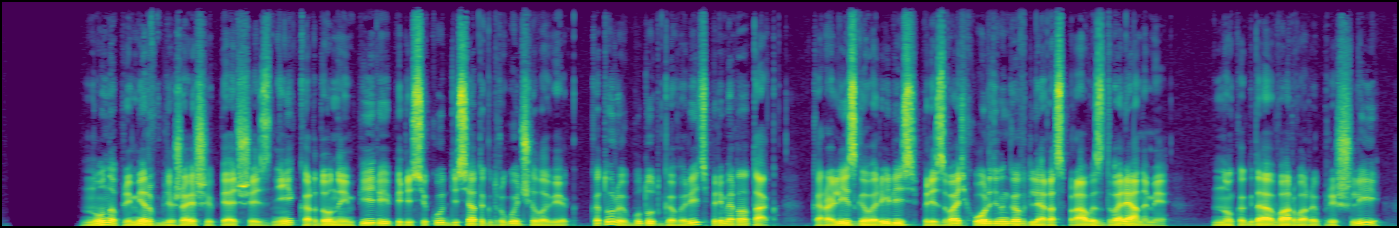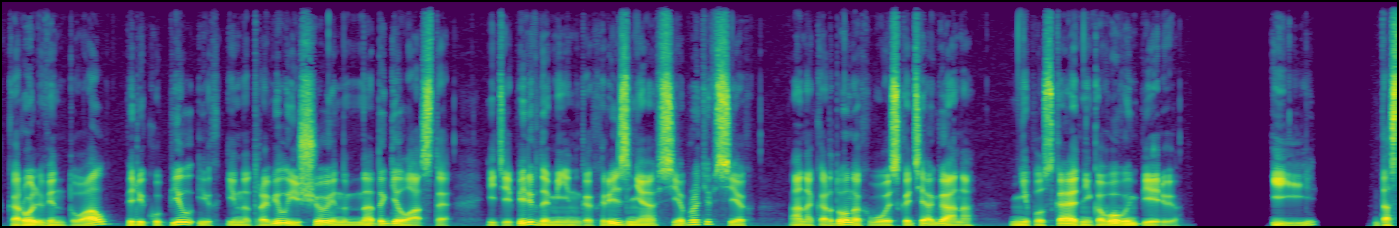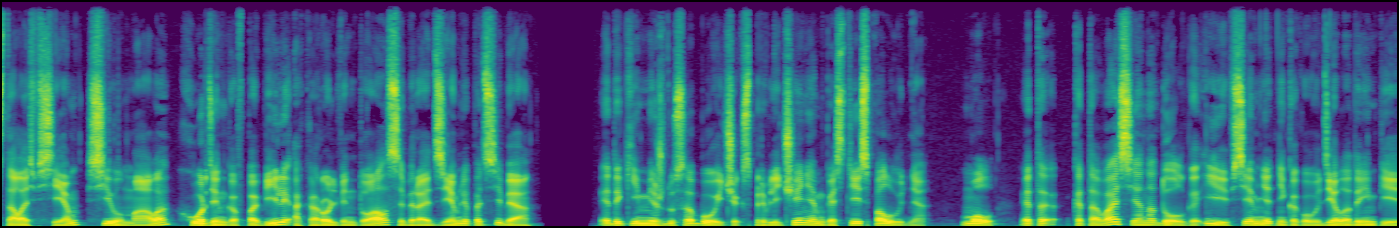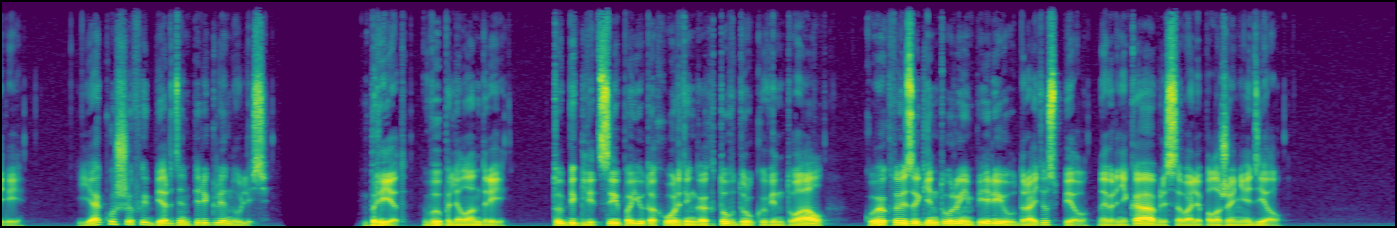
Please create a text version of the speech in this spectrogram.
Ну, например, в ближайшие 5-6 дней кордоны империи пересекут десяток другой человек, которые будут говорить примерно так. Короли сговорились призвать хордингов для расправы с дворянами. Но когда варвары пришли, король Вентуал перекупил их и натравил еще и на Дагеласте. И теперь в Доминингах резня все против всех – а на кордонах войско Тиагана, не пускает никого в империю. И? Досталось всем, сил мало, хордингов побили, а король Винтуал собирает земли под себя. Эдакий между собойчик с привлечением гостей с полудня. Мол, это катавасия надолго, и всем нет никакого дела до империи. Якушев и Бердин переглянулись. «Бред», — выпалил Андрей. То беглецы поют о хордингах, то вдруг эвентуал. Кое-кто из агентуры Империи удрать успел. Наверняка обрисовали положение дел.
